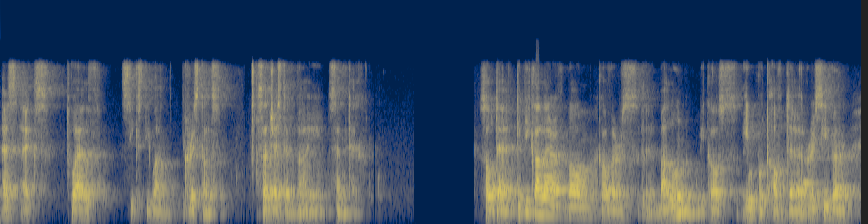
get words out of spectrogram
SX1261 crystals suggested by Semtech. So the typical RF BOM covers balun because input of the receiver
